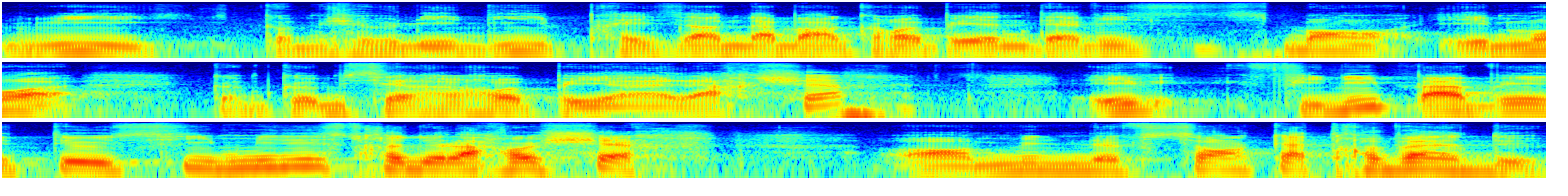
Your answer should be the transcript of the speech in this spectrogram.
lui, comme je vous l'ai dit, président de la Banque européenne d'investissement, et moi, comme commissaire européen à la recherche. Et Philippe avait été aussi ministre de la Recherche en 1982.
